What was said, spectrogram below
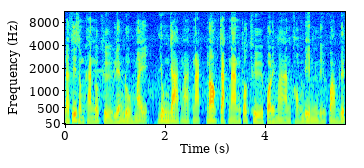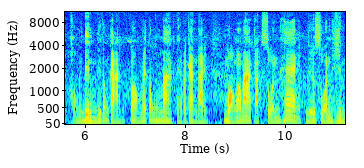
และที่สำคัญก็คือเลี้ยงดูไม่ยุ่งยากมากนัก นอกจากนั้นก็คือปริมาณของดินหรือความลึกของดินที่ต้องการ ก็ไม่ต้องมากแต่ประการใด เหมาะมากๆกับสวนแห้งหรือสวนหิน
